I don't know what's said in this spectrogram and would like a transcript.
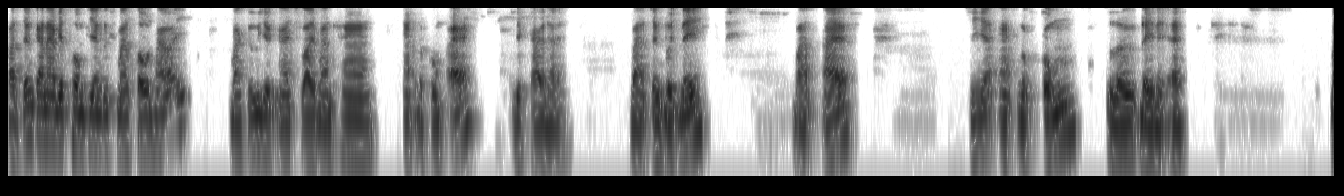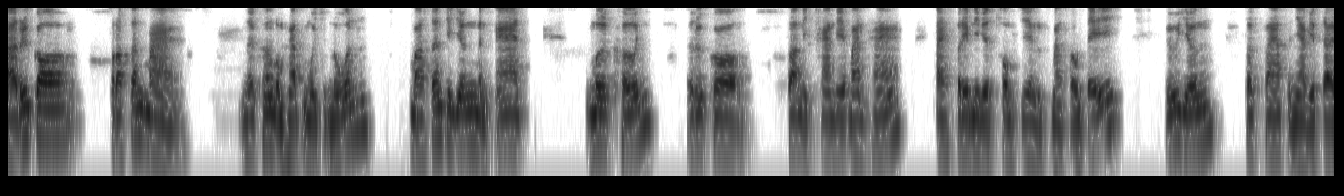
បាទអញ្ចឹងកាលណាវាធំជាងឬស្មើ0ហើយបាទគឺយើងអាចឆ្លើយបានថាអនុគម S វាកើនហើយ បាទអញ្ចឹងដូចនេះបាទ F ជាអនុគមលើ D នៃ F បាទឬក៏ប្រសិនបើនៅក្នុងលំហាត់មួយចំនួនបើសិនជាយើងមិនអាចមើលឃើញឬក៏សន្និដ្ឋានវាបានថា F' នេះវាធំជាងឬស្មើ0ទេ គឺយើងសិក្សាសញ្ញាវាទៅ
